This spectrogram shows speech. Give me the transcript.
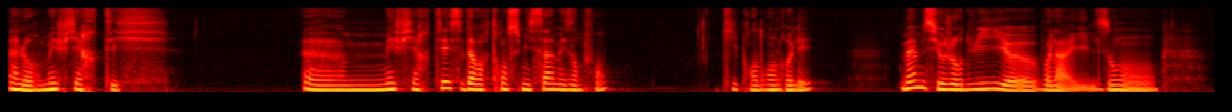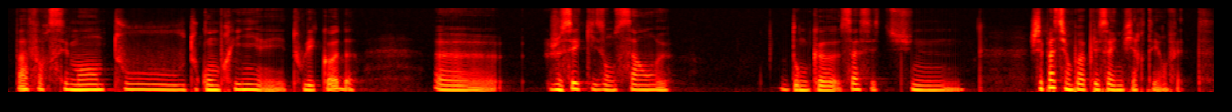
Alors, mes fiertés. mes fiertés, c'est d'avoir transmis ça à mes enfants, qui prendront le relais. Même si aujourd'hui, voilà, ils ont pas forcément tout, tout compris et tous les codes, euh, je sais qu'ils ont ça en eux. Donc euh, ça, c'est une... Je sais pas si on peut appeler ça une fierté, en fait.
